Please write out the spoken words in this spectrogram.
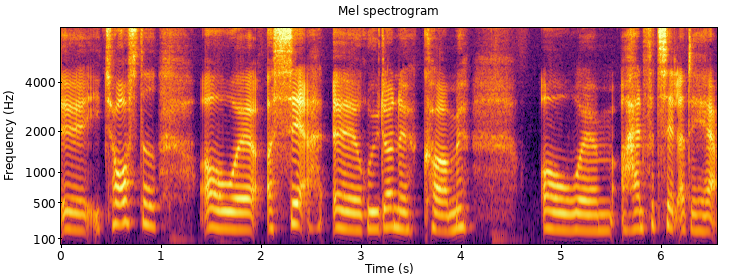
øh, i Torsted, og, øh, og ser øh, rytterne komme. Og, øh, og han fortæller det her.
